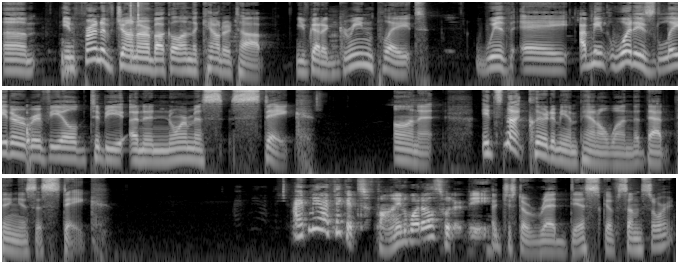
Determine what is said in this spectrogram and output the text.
um, in front of John Arbuckle on the countertop, you've got a green plate with a, I mean, what is later revealed to be an enormous steak on it. It's not clear to me in panel one that that thing is a steak. I mean, I think it's fine. What else would it be? Just a red disc of some sort.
